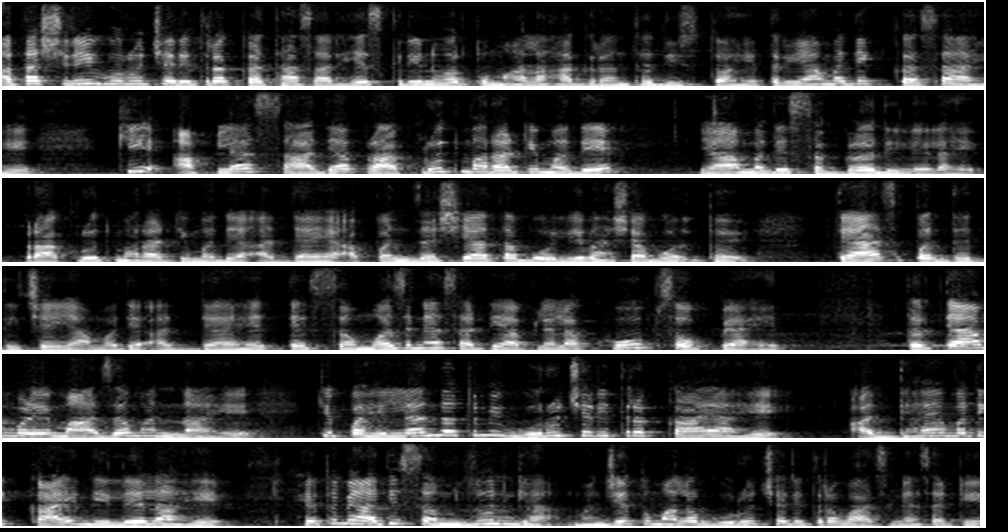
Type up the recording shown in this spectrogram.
आता श्री गुरुचरित्र कथासार हे स्क्रीनवर तुम्हाला हा ग्रंथ दिसतो आहे. तर यामध्ये कसं आहे की आपल्या साध्या प्राकृत मराठीमध्ये यामध्ये सगळं दिलेलं आहे. प्राकृत मराठीमध्ये अध्याय आपण जशी आता बोलीभाषा बोलतोय त्याच पद्धतीचे यामध्ये अध्याय आहेत. ते समजण्यासाठी आपल्याला खूप सोपे आहेत. तर त्यामुळे माझं म्हणणं आहे की पहिल्यांदा तुम्ही गुरुचरित्र काय आहे अध्यायामध्ये काय दिलेलं आहे हे तुम्ही आधी समजून घ्या. म्हणजे तुम्हाला गुरुचरित्र वाचण्यासाठी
